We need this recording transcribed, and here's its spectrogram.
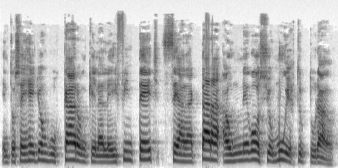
entonces ellos buscaron que la ley FinTech se adaptara a un negocio muy estructurado,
